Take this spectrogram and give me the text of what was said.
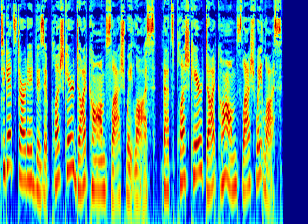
To get started, visit plushcare.com slash weight loss. That's plushcare.com slash weight loss.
